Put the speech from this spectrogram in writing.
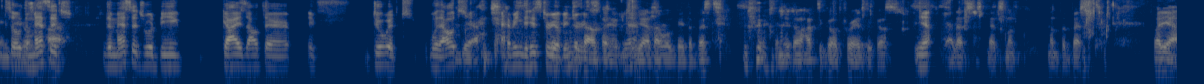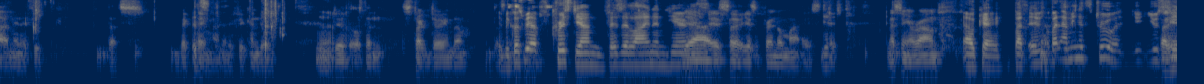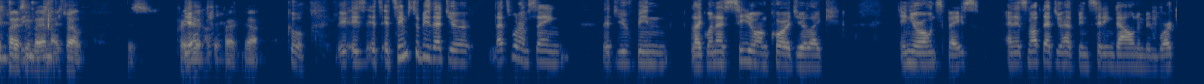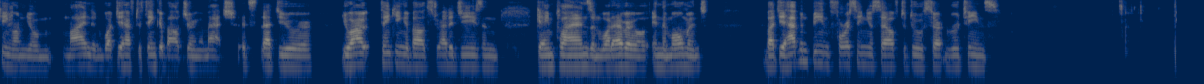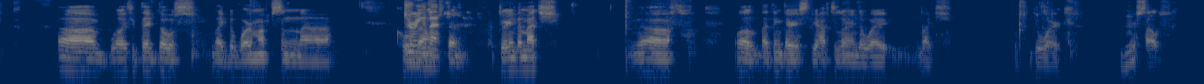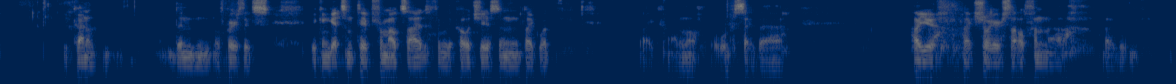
So the message, the message would be, guys out there, if do it without yeah. having the history of injuries. yeah. yeah. that will be the best, and you don't have to go through it because yeah, yeah, that's that's not not the best. But yeah, I mean, if you that's big it's, thing. I mean, if you can do yeah. do those, then start doing them. Because we have Kristian Vesalainen here. Yeah, he's a, he's a friend of mine. He's yeah. just messing around. Okay, but eh, but I mean, it's true. You, you but he plays be... in the NHL. He's pretty yeah. good Yeah cool. It, it, it seems to be that you're. That's what I'm saying. That you've been like when I see you on court, you're like in your own space, and it's not that you have been sitting down and been working on your mind and what you have to think about during a match. It's that you're you are thinking about strategies and game plans and whatever in the moment, but you haven't been forcing yourself to do certain routines uh, well, if you take those like the warm ups and uh, cool during the match, during the match, uh, well, I think there's you have to learn the way like you work mm-hmm. yourself. You kind of then of course it's you can get some tips from outside from the coaches and like what like I don't know what would you say the how you like show yourself and uh, like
